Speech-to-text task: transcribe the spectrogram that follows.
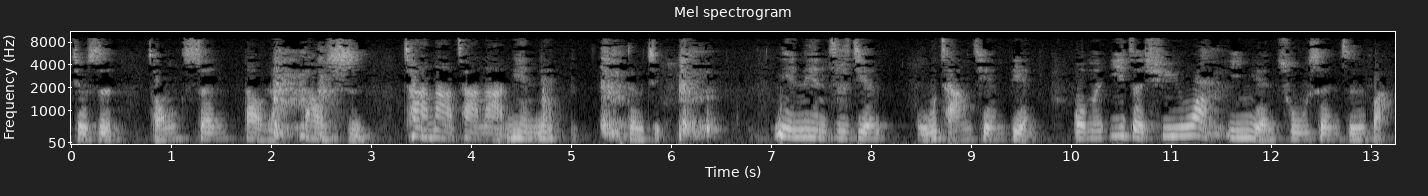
就是从生到老到死，刹那刹那念念，对不起，念念之间无常千变。我们依着虚妄因缘出生之法，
